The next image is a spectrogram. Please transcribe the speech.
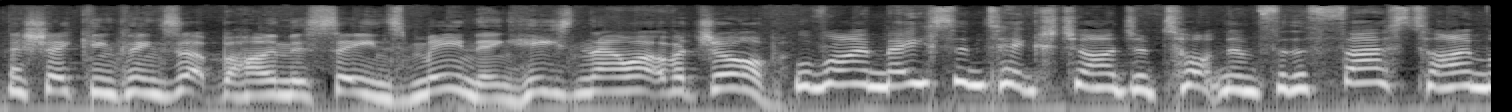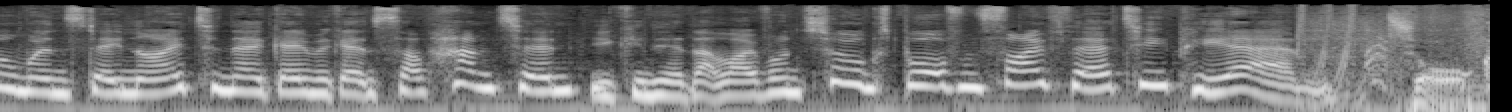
They're shaking things up behind the scenes, meaning he's now out of a job. Well, Ryan Mason takes charge of Tottenham for the first time on Wednesday night in their game against Southampton. You can hear that live on Talksport from 5:30 p.m. Talk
